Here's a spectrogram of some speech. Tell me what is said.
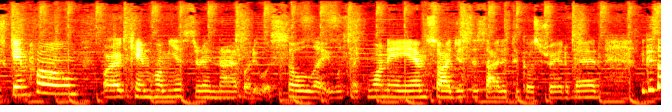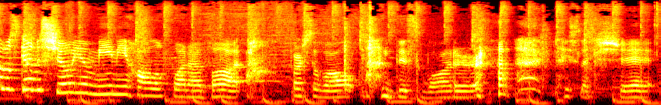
Came home or I came home yesterday night but it was so late. It was like 1 a.m so I just decided to go straight to bed. Because I was gonna show you a mini haul of what I bought. First of all this water. Tastes like shit.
